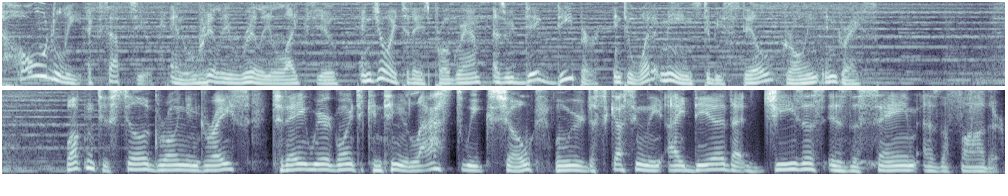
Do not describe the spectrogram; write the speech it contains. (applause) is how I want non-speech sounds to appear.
totally accepts you and really, really likes you. Enjoy today's program as we dig deeper into what it means to be still growing in grace. Welcome to Still Growing in Grace. Today we are going to continue last week's show when we were discussing the idea that Jesus is the same as the Father.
